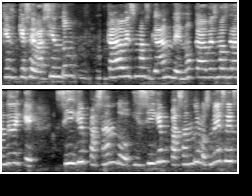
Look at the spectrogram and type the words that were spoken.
que, que se va haciendo cada vez más grande, ¿no? Cada vez más grande de que sigue pasando y siguen pasando los meses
